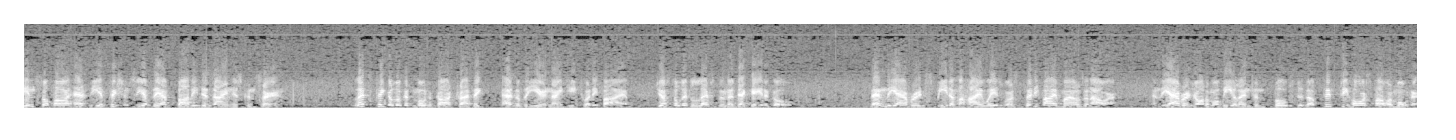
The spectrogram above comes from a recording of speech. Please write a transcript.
insofar as the efficiency of their body design is concerned. Let's take a look at motor car traffic as of the year 1925, just a little less than a decade ago. Then the average speed on the highways was 35 miles an hour, and the average automobile engine boasted a 50 horsepower motor.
